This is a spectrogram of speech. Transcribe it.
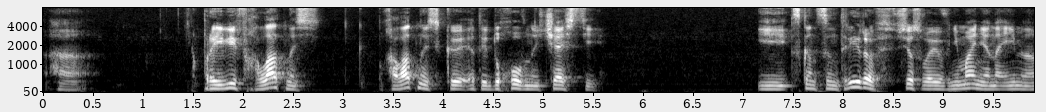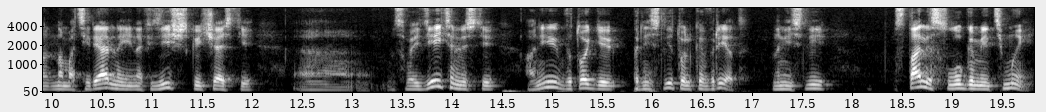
а, проявив халатность, халатность к этой духовной части и сконцентрировав все свое внимание на, именно на материальной и на физической части э, своей деятельности, они в итоге принесли только вред, нанесли, стали слугами тьмы,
